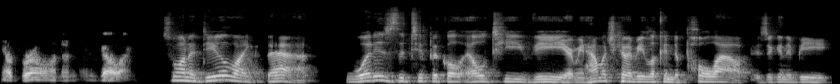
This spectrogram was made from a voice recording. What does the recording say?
you know growing and, and going. So on a deal like that, what is the typical LTV? I mean, how much can I be looking to pull out? Is it going to be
